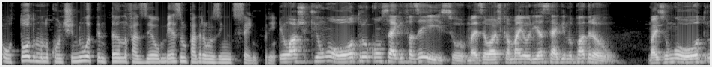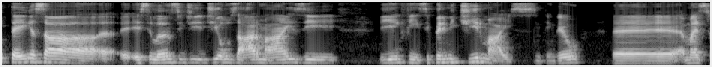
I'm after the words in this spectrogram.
ou, todo mundo continua tentando fazer o mesmo padrãozinho de sempre? Eu acho que um ou outro consegue fazer isso, mas eu acho que a maioria segue no padrão. Mas um ou outro tem essa, esse lance de, de ousar mais e, e, enfim, se permitir mais, entendeu? É, mas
